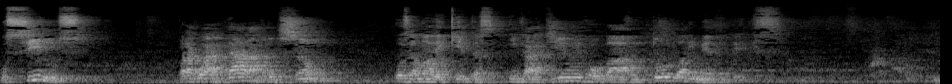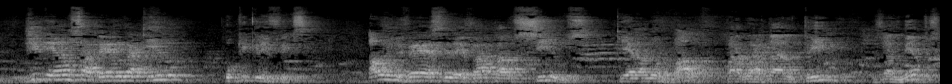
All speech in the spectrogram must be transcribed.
os silos para guardar a produção, os amalequitas invadiam e roubavam todo o alimento deles. Gideão, sabendo daquilo, o que, que ele fez? Ao invés de levar para os silos, que era normal para guardar o trigo, os alimentos,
